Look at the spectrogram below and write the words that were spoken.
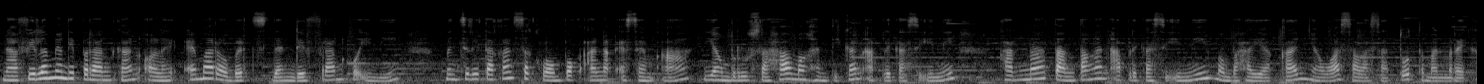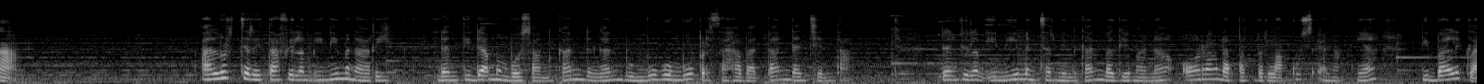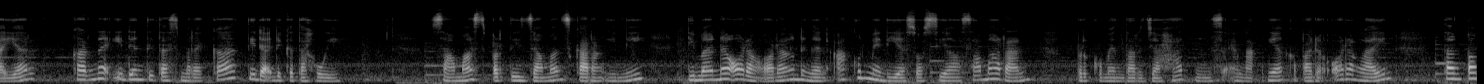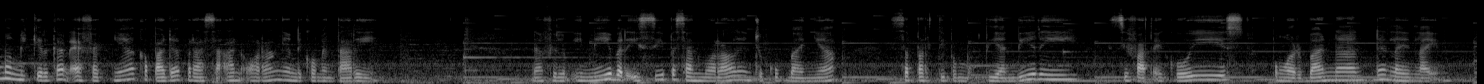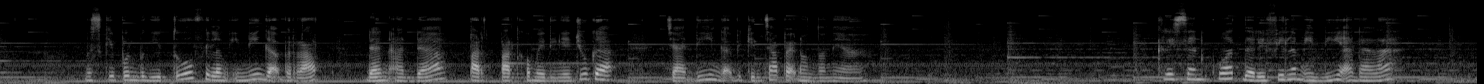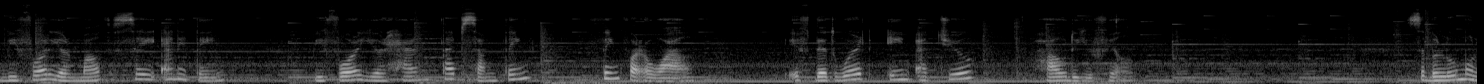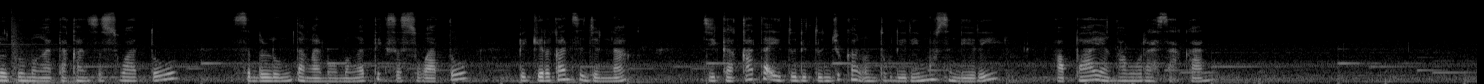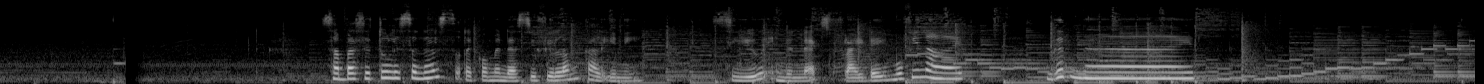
Nah, film yang diperankan oleh Emma Roberts dan Dave Franco ini menceritakan sekelompok anak SMA yang berusaha menghentikan aplikasi ini karena tantangan aplikasi ini membahayakan nyawa salah satu teman mereka. Alur cerita film ini menarik dan tidak membosankan dengan bumbu-bumbu persahabatan dan cinta. Dan film ini mencerminkan bagaimana orang dapat berlaku seenaknya di balik layar karena identitas mereka tidak diketahui. Sama seperti zaman sekarang ini, di mana orang-orang dengan akun media sosial samaran berkomentar jahat dan seenaknya kepada orang lain tanpa memikirkan efeknya kepada perasaan orang yang dikomentari. Nah, film ini berisi pesan moral yang cukup banyak, seperti pembuktian diri, sifat egois, pengorbanan, dan lain-lain. Meskipun begitu, film ini gak berat dan ada part-part komedinya juga jadi nggak bikin capek nontonnya Christian quote dari film ini adalah Before your mouth say anything, before your hand type something, think for a while. If that word aim at you, how do you feel? Sebelum mulutmu mengatakan sesuatu, Sebelum tanganmu mengetik sesuatu, pikirkan sejenak jika kata itu ditunjukkan untuk dirimu sendiri, apa yang kamu rasakan? Sampai situ listeners rekomendasi film kali ini. See you in the next Friday movie night. Good night.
